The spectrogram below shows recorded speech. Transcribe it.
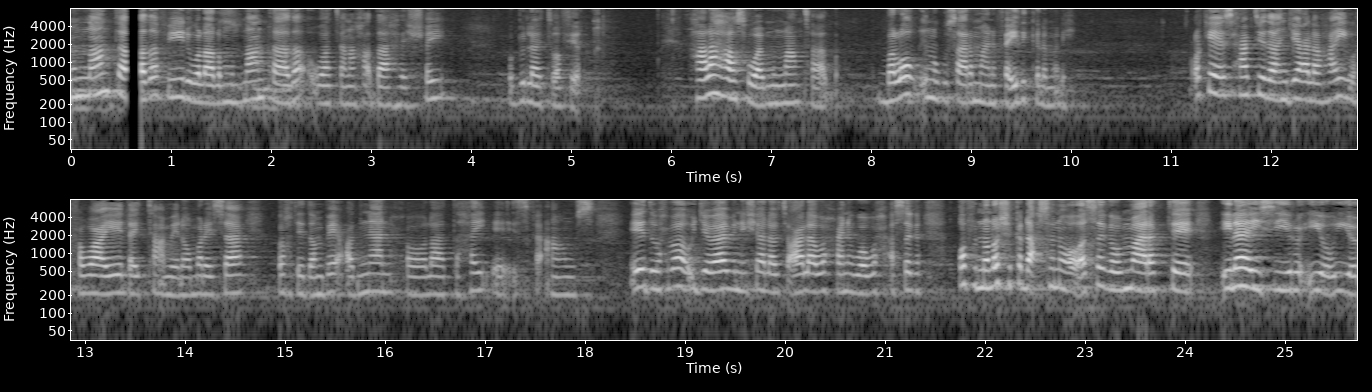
mudnaantaada fiiri walaalo mudnaantaada waa tana haddaa heshay wabilaahi tawfiiq. Halahaas waay mudnaantaada. Baloog in lagu saaro maana faa-iido kale ma leh okay asxaabteeda aan jeclahay waxawaaye daytime inoo mareysaa waqti dambe cadnaan xoolaa tahay ee iska aamus. Eeda waxbaa u jawaabin insha allahu tacaala waxaani waa wax asaga qof nolosha ka dhacsano oo asaga maaragte ilaahay siiro iyo iyo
